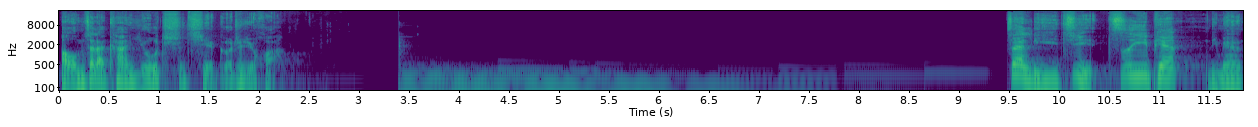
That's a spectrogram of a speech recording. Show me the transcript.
好，我们再来看有耻且格这句话，在《礼记·资一篇》里面，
